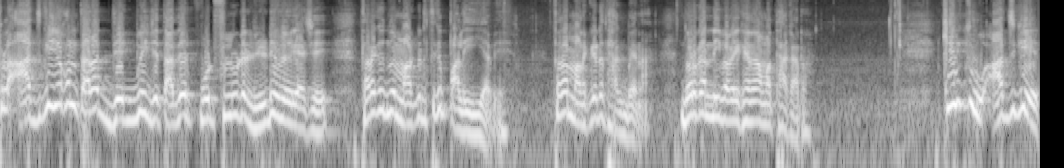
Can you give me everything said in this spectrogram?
ফলে আজকে যখন তারা দেখবে যে তাদের পোর্টফোলিওটা রেডি হয়ে গেছে, তারা কিন্তু মার্কেট থেকে পালিয়ে যাবে। তারা মার্কেটে থাকবে না। দরকার নেই পাবে এখানে আমার থাকার। কিন্তু আজকের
